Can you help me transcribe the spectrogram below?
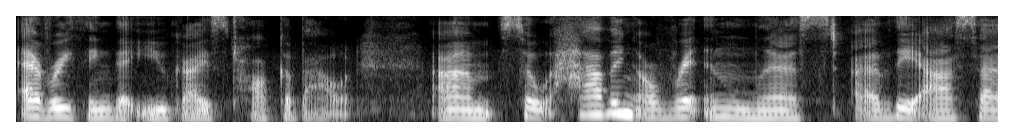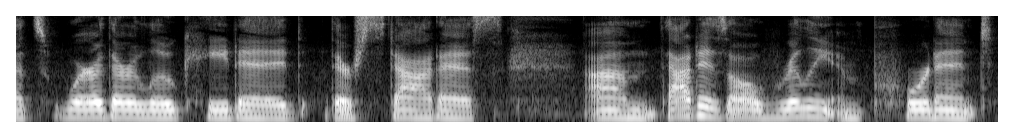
everything that you guys talk about. Um, so, having a written list of the assets, where they're located, their status, um, that is all really important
